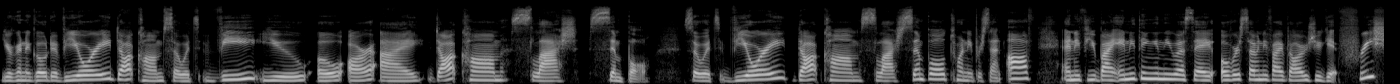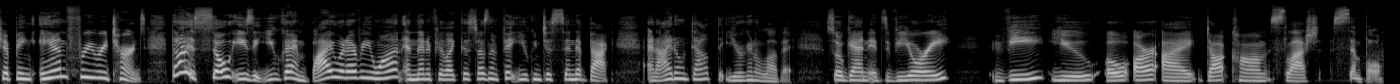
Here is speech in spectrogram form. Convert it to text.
You're going to go to vuori.com. So it's V U O R I.com slash simple. So it's vuori.com slash simple, 20% off. And if you buy anything in the USA over $75, you get free shipping and free returns. That is so easy. You can buy whatever you want. And then if you're like, this doesn't fit, you can just send it back. And I don't doubt that you're going to love it. So again, it's Vuori V-U-O-R-I dot com slash simple.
